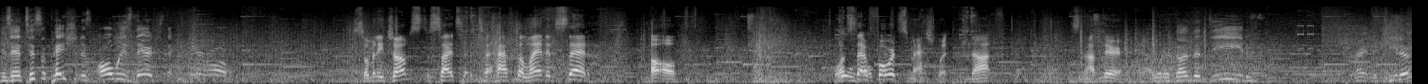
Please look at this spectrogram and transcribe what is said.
His anticipation is always there, just to hair off. So many jumps, decides to have to land instead. Uh-oh. What's that okay. forward smash? But not, it's not there. I would have done the deed. All right, Nikita.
